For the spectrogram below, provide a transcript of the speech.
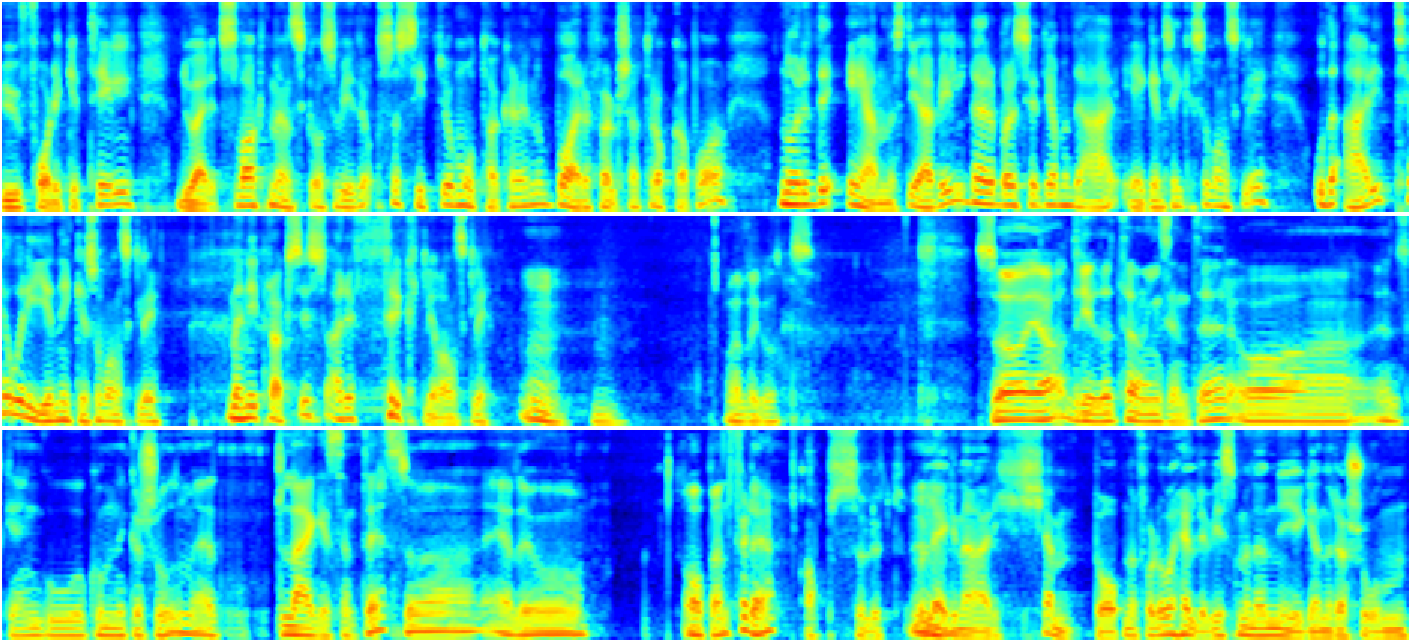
du får det ikke til, du er et svakt menneske osv. Og, så og så sitter jo mottakeren din og bare føler seg tråkka på. Når det eneste jeg vil, det er å bare si at ja, men det er egentlig ikke så vanskelig. Og det er i teorien ikke så vanskelig. Men i praksis så er det fryktelig vanskelig. Veldig godt. Så ja, driver du et treningssenter og ønsker en god kommunikasjon med et legesenter, så er det jo åpent for det. Absolutt. Og legene er kjempeåpne for det. Og heldigvis med den nye generasjonen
